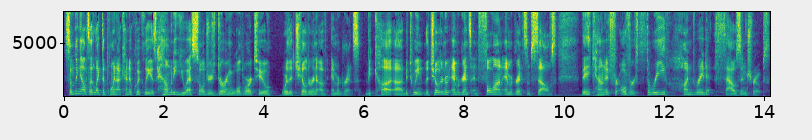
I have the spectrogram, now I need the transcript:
Something else I'd like to point out kind of quickly is how many U.S. soldiers during World War II were the children of immigrants. Because uh, between the children of immigrants and full-on immigrants themselves, they accounted for over 300,000 troops.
